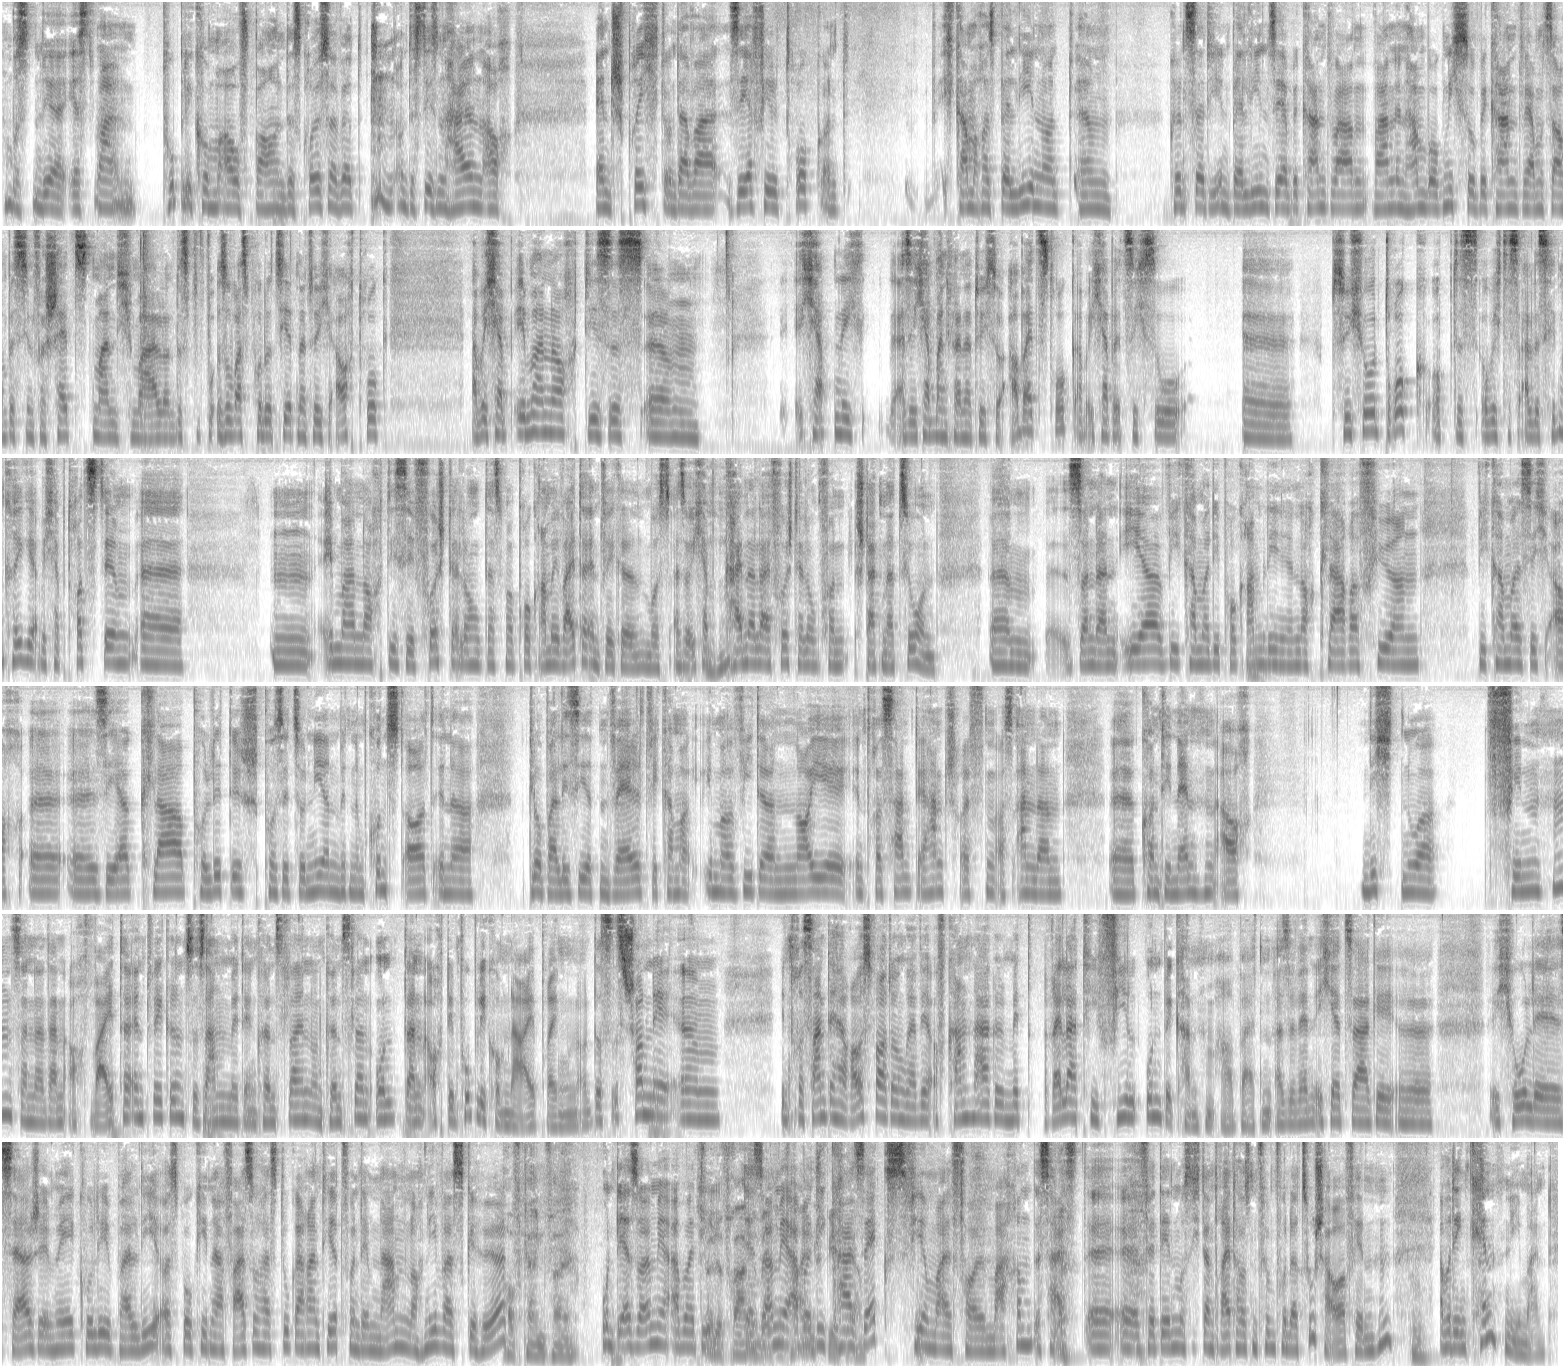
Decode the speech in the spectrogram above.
mussten wir erstmal ein Publikum aufbauen, das größer wird und es diesen Hallen auch entspricht. Und da war sehr viel Druck und ich kam auch aus Berlin und ähm, Künstler, die in Berlin sehr bekannt waren, waren in Hamburg nicht so bekannt. Wir haben uns auch ein bisschen verschätzt manchmal und das, sowas produziert natürlich auch Druck. Aber ich habe immer noch dieses, ähm, ich habe nicht, also ich habe manchmal natürlich so Arbeitsdruck, aber ich habe jetzt nicht so äh, Psychodruck, ob das, ob ich das alles hinkriege. Aber ich habe trotzdem äh, immer noch diese Vorstellung, dass man Programme weiterentwickeln muss. Also ich habe mhm. keinerlei Vorstellung von Stagnation, ähm, sondern eher, wie kann man die Programmlinien noch klarer führen, wie kann man sich auch äh, äh, sehr klar politisch positionieren mit einem Kunstort in einer globalisierten Welt, wie kann man immer wieder neue, interessante Handschriften aus anderen äh, Kontinenten auch nicht nur finden, sondern dann auch weiterentwickeln, zusammen mit den Künstlerinnen und Künstlern und dann auch dem Publikum nahebringen. Und das ist schon eine ähm, interessante Herausforderung, weil wir auf Kampnagel mit relativ viel Unbekanntem arbeiten. Also wenn ich jetzt sage, äh, ich hole Serge Aimé Koulibaly aus Burkina Faso, hast du garantiert von dem Namen noch nie was gehört. Auf keinen Fall. Und der soll mir aber die, Frage, der soll mir aber die K6 ja. viermal voll machen. Das heißt, ja. äh, äh für den muss ich dann 3500 Zuschauer finden. Hm. Aber den kennt niemand.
